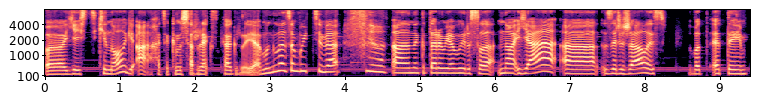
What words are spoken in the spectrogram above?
э, есть кинологи. А, хотя комиссар Рекс, как же я могла забыть тебя, э, на котором я выросла. Но я э, заряжалась вот этой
